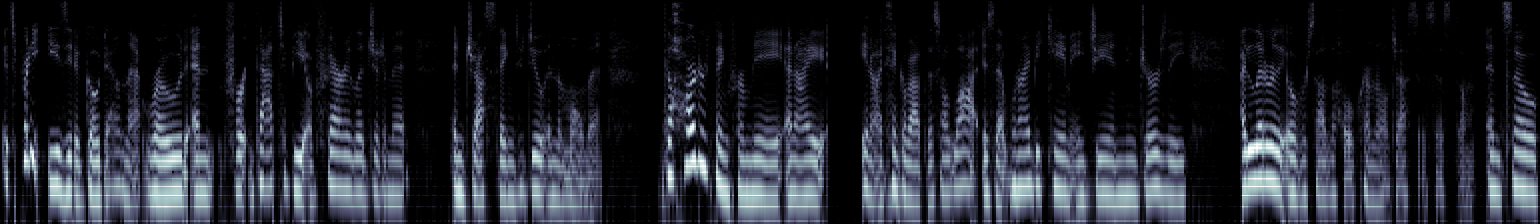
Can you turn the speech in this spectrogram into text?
it's pretty easy to go down that road and for that to be a very legitimate and just thing to do in the moment. The harder thing for me, and I, you know, I think about this a lot, is that when I became AG in New Jersey, I literally oversaw the whole criminal justice system. And so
